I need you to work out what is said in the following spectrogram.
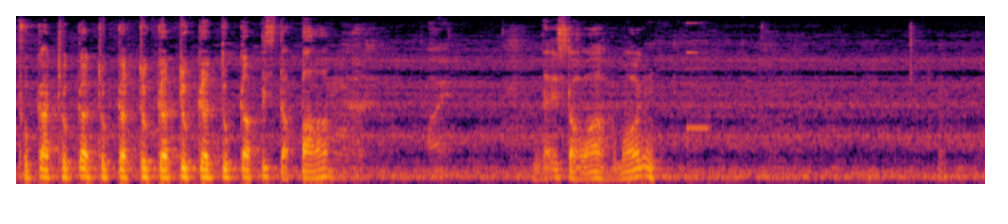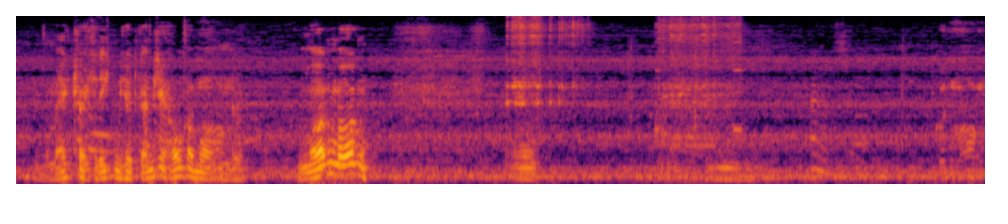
Tucker, tucker, tucker, tucker, tucker, tucker, bist du bar? Da ist doch wahr. Morgen. Merkt schon, ich reg mich heute ganz schön auf am Morgen. Du. Morgen, morgen. Ja. Hallo, Sir. Guten Morgen.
